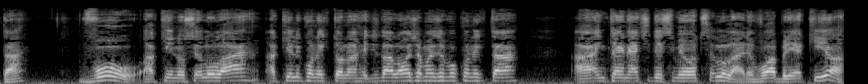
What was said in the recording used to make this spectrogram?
tá? Vou aqui no celular, aqui ele conectou na rede da loja, mas eu vou conectar a internet desse meu outro celular. Eu vou abrir aqui, ó.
